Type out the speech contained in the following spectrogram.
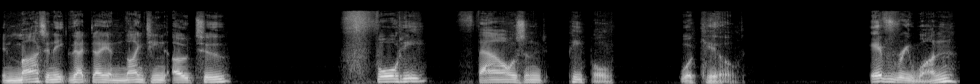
In Martinique that day in 1902, 40,000 people were killed. Everyone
